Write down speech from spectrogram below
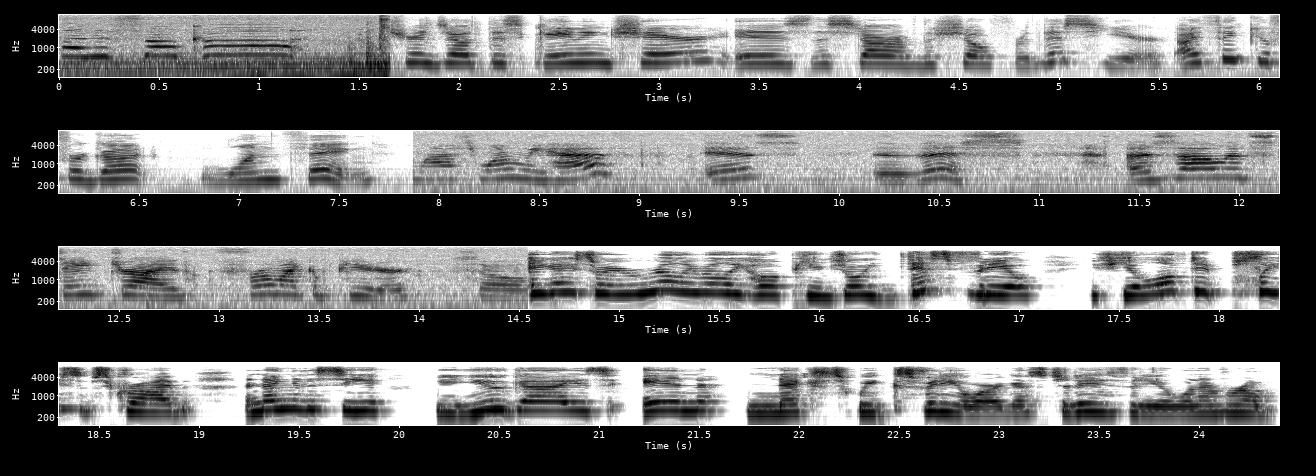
that is so cool. Turns out this gaming chair is the star of the show for this year. I think you forgot one thing. Last one we have is this. A solid state drive from my computer. So Hey guys, so I really really hope you enjoyed this video. If you loved it, please subscribe. And I'm gonna see you guys in next week's video, or I guess today's video, whenever I'm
